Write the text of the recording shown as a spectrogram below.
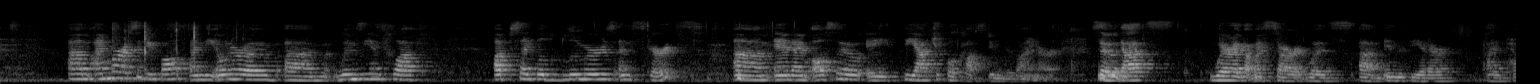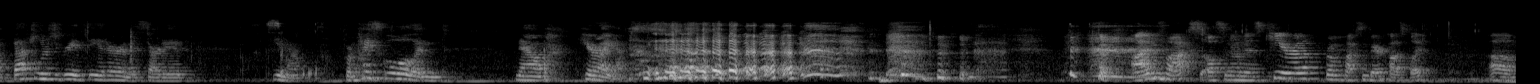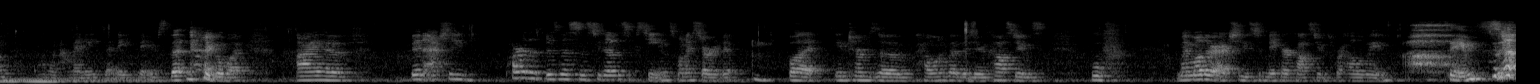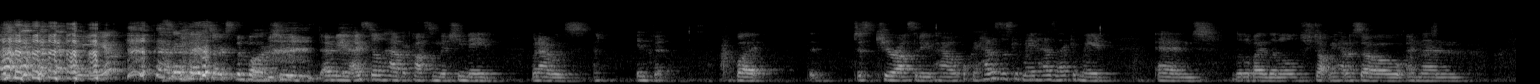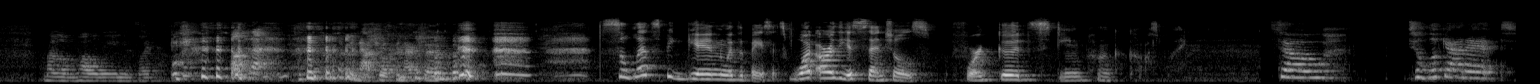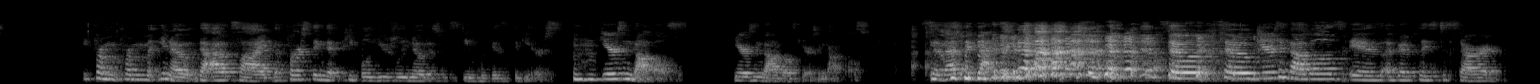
Um, I'm Marissa Dufalt. I'm the owner of um, Whimsy and Fluff, upcycled bloomers and skirts, um, and I'm also a theatrical costume designer. So that's where I got my start was um, in the theater. I have a bachelor's degree in theater, and I started you know, cool. from high school, and now here I am. I'm Fox, also known as Kira from Fox and Bear Cosplay. Um, one of many, many names that I go by. I have been actually part of this business since 2016 is when I started it. But in terms of how long have I been doing costumes, oof. My mother actually used to make our costumes for Halloween. Same. yep. So that starts the bug. She would, I mean, I still have a costume that she made when I was an infant, but uh, just curiosity of how okay, how does this get made? How does that get made? And little by little, she taught me how to sew, and then my love of Halloween. It's like okay, love that. a natural connection. So, let's begin with the basics. What are the essentials for a good steampunk cosplay? So, to look at it from from you know the outside, the first thing that people usually notice with steampunk is the gears, Mhm. gears and goggles, gears and goggles, gears and goggles. So that's exactly. so so gears and goggles is a good place to start.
